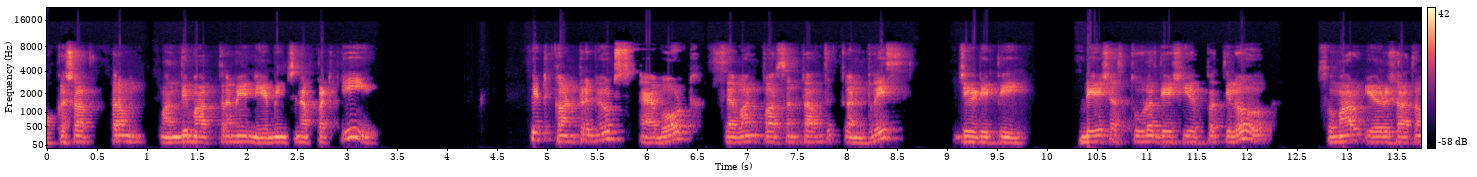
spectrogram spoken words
ఒక్క శాతం మంది మాత్రమే నియమించినప్పటికీ it contributes about seven percent of the country's GDP దేశ స్థూల దేశీయోత్పత్తిలో సుమారు ఏడు శాతం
